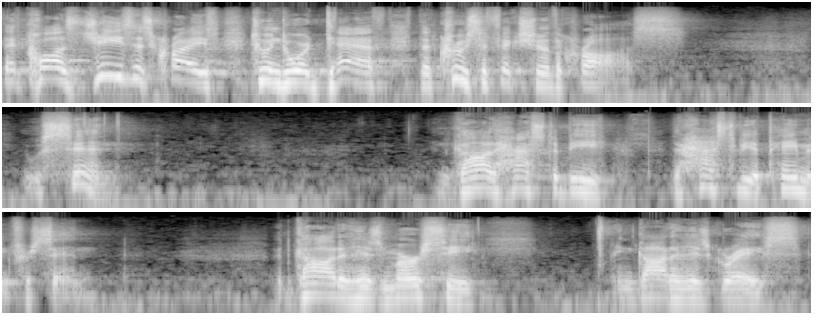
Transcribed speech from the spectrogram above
that caused Jesus Christ to endure death, the crucifixion of the cross. It was sin. And God has to be, there has to be a payment for sin. But God in His mercy and God in His grace,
